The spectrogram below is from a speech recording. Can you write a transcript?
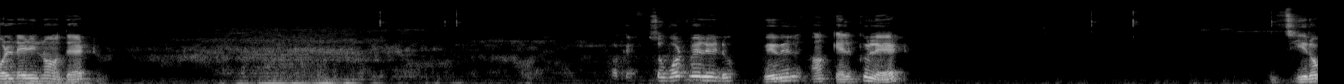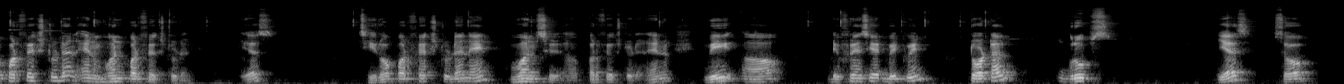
already know that okay so what will we do? We will uh, calculate zero perfect student and one perfect student yes? Zero perfect student and one uh, perfect student and we uh, differentiate between total groups. Yes? So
